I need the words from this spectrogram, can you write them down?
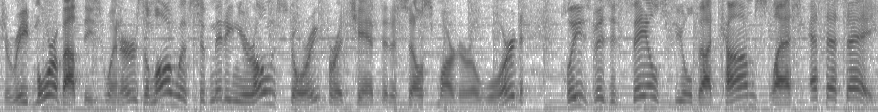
To read more about these winners, along with submitting your own story for a chance at a Sell Smarter award, please visit salesfuel.com slash SSA.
